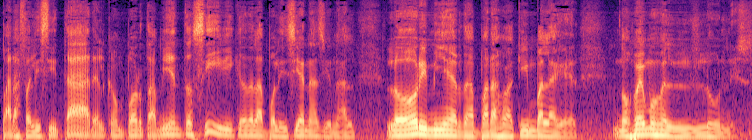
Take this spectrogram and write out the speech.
para felicitar el comportamiento cívico de la Policía Nacional. Loor y mierda para Joaquín Balaguer. Nos vemos el lunes.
